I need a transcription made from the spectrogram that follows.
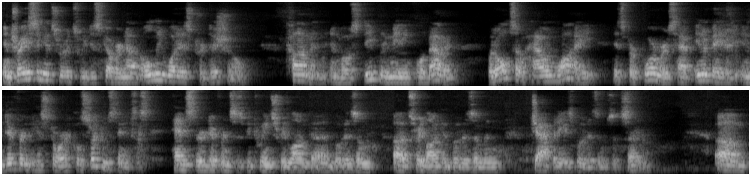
In tracing its roots, we discover not only what is traditional, common, and most deeply meaningful about it, but also how and why its performers have innovated in different historical circumstances. Hence, there are differences between Sri Lanka and Buddhism, uh, Sri Lankan Buddhism and Japanese Buddhisms, etc. Um,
